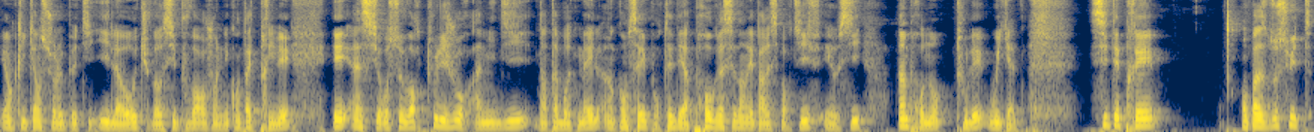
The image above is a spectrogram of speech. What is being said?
et en cliquant sur le petit i là-haut, tu vas aussi pouvoir rejoindre les contacts privés et ainsi recevoir tous les jours à midi dans ta boîte mail un conseil pour t'aider à progresser dans les paris sportifs et aussi un prono tous les week-ends. Si t'es prêt, on passe de suite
